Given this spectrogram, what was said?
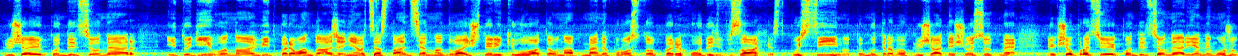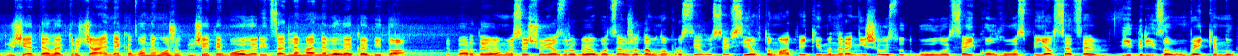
включаю кондиціонер, і тоді вона від перевантаження, ця станція на 2,4 кВт, вона в мене просто переходить в захист постійно, тому треба включати щось одне. Якщо працює кондиціонер, я не можу включити електрочайник або не можу включити бойлер, і це для мене велика біда. Тепер дивимося, що я зробив, бо це вже давно просилося. Всі автомати, які в мене раніше ось тут було, цей колгосп, я все це відрізав, викинув,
